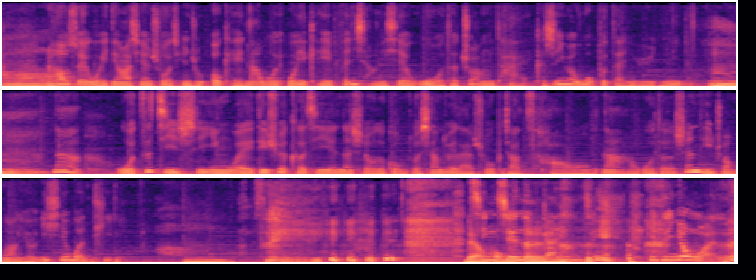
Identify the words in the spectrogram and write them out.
哦、然后所以我一定要先说清楚。OK，那我我也可以分享一些我的状态，可是因为我不等于你，嗯，那我自己是因为的确科技业那时候的工作相对来说比较糙，那我的身体状况有一些问题。嗯，所以新鲜的肝已经已经用完了，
